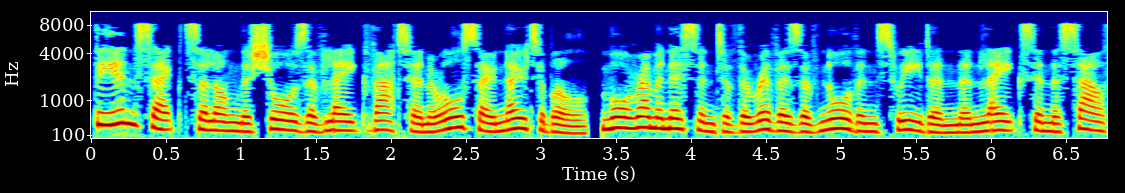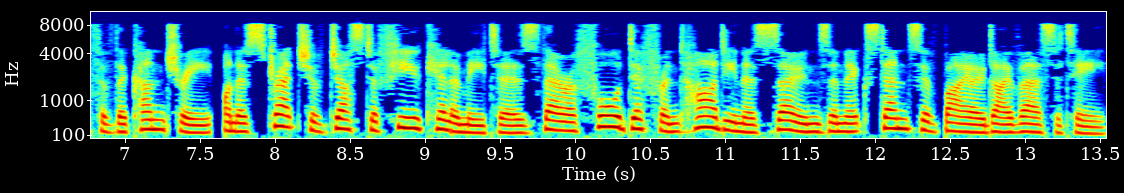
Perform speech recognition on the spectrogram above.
The insects along the shores of Lake Vättern are also notable, more reminiscent of the rivers of northern Sweden than lakes in the south of the country. On a stretch of just a few kilometers, there are four different hardiness zones and extensive biodiversity.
